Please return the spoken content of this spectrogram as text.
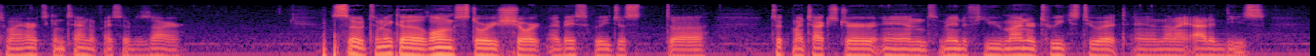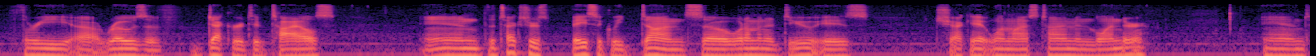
to my heart's content if I so desire. So to make a long story short, I basically just uh, took my texture and made a few minor tweaks to it and then I added these three uh, rows of decorative tiles and the texture is basically done. So what I'm going to do is check it one last time in Blender. And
